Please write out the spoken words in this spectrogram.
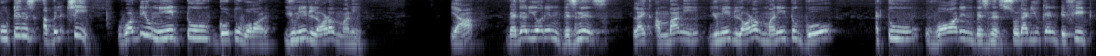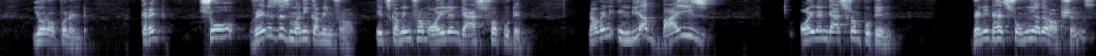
putin's ability see what do you need to go to war? You need a lot of money. Yeah whether you're in business like ambani you need a lot of money to go to war in business so that you can defeat your opponent. Correct? So where is this money coming from? It's coming from oil and gas for putin. Now when india buys oil and gas from putin when it has so many other options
